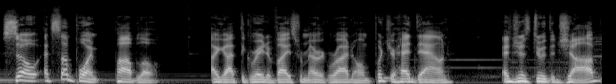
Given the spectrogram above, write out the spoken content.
So at some point, Pablo, I got the great advice from Erik Rydholm put your head down and just do the job.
